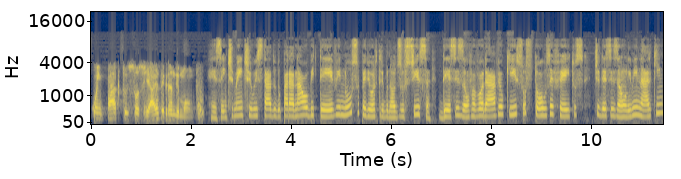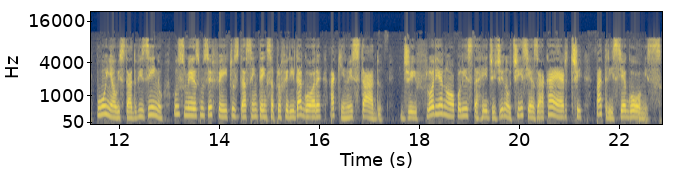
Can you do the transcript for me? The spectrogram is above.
com impactos sociais de grande monta. Recentemente, o estado do Paraná obteve no Superior Tribunal de Justiça decisão favorável que sustou os efeitos de decisão liminar que impunha ao Estado vizinho os mesmos efeitos da sentença proferida agora aqui no Estado. De Florianópolis, da Rede de Notícias Acaerte, Patrícia Gomes.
